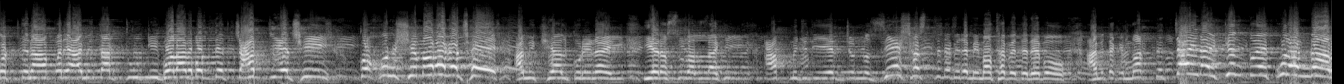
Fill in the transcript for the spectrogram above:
করতে না পারে আমি তার টুটি গলার মধ্যে চাপ দিয়েছি। কখন সে মারা গেছে, আমি খেয়াল করি নাই। ইয়া রাসূলুল্লাহ কি আপনি যদি এর জন্য যে শাস্তি দেবেন আমি মাথা পেতে দেব আমি তাকে মারতে চাই নাই, কিন্তু এই কুলাঙ্গার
